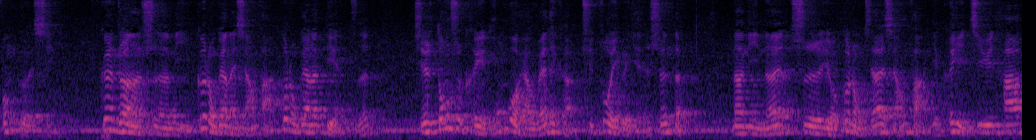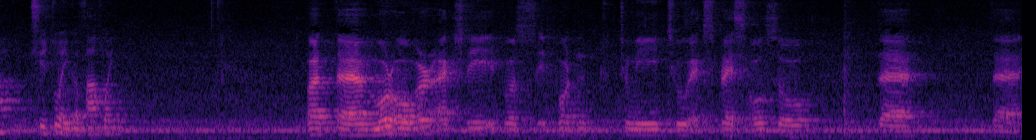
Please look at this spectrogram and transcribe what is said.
风格性。更重要的是呢，你各种各样的想法、各种各样的点子，其实都是可以通过 Helvetica 去做一个延伸的。那你呢是有各种其他的想法，也可以基于它去做一个发挥。But uh, moreover, actually, it was important to me to express also the, the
